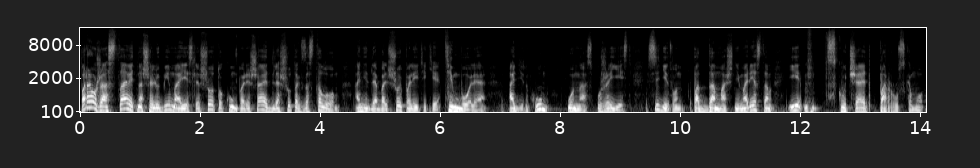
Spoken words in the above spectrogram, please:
Пора уже оставить наше любимое «если шо, то кум порешает» для шуток за столом, а не для большой политики. Тем более, один кум у нас уже есть. Сидит он под домашним арестом и скучает по русскому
